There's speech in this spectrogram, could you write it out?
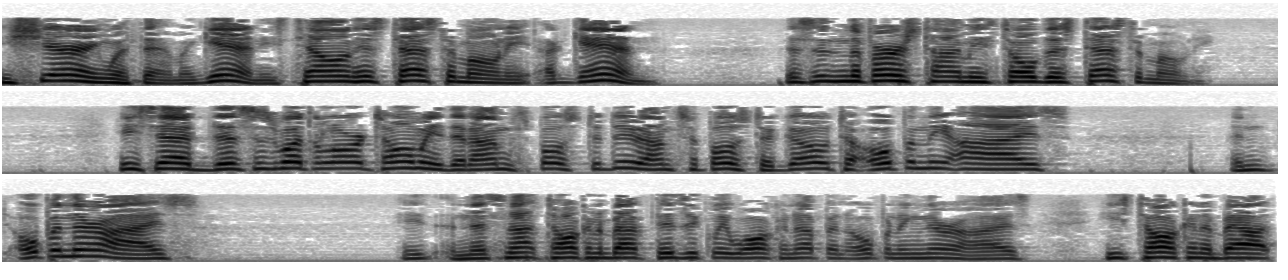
He's sharing with them again. He's telling his testimony again. This isn't the first time he's told this testimony. He said, This is what the Lord told me that I'm supposed to do. I'm supposed to go to open the eyes and open their eyes he, and that's not talking about physically walking up and opening their eyes. He's talking about,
